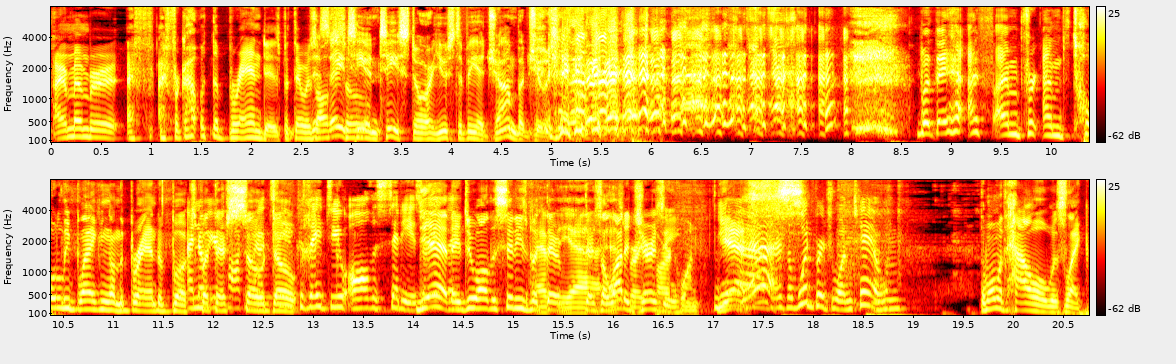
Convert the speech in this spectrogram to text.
I remember I, f- I forgot what the brand is, but there was This also AT and T store used to be a Jamba Juice. But they, ha- I, am I'm totally blanking on the brand of books, I know but what you're they're so about dope. because they do all the cities. right? yeah, they do all the cities, but have there, the, uh, there's a lot of Asbury Park Jersey. one. Yeah, Yes. there's a Woodbridge one too. The one with Howell was like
